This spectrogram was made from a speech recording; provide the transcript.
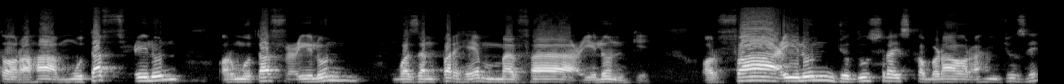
تو رہا متفعل اور متفعل وزن پر ہے مفاعل کے۔ اور فاعل جو دوسرا اس کا بڑا اور اہم جز ہے،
